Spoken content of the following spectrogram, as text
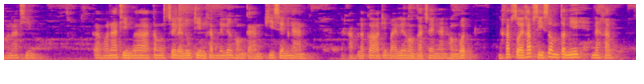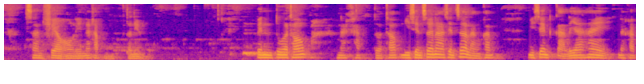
หัวหน้าทีมก็หัวหน้าทีมก็ต้องช่วยเหลือลูกทีมครับในเรื่องของการพรีเซนต์งานนะครับแล้วก็อธิบายเรื่องของการใช้งานของรถนะครับสวยครับสีส้มตัวนี้นะครับ Sunfell Orange นะครับตัวนี้ เป็นตัวท็อปนะครับตัวท็อปมีเซ็นเซอร์หน้าเซ็นเซอร์หลังครับมีเส้นกาดระยะให้นะครับ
